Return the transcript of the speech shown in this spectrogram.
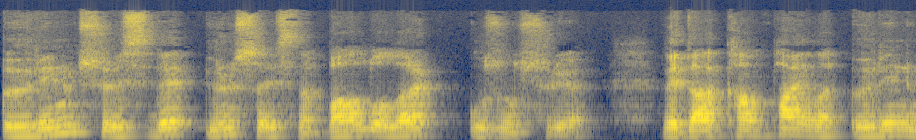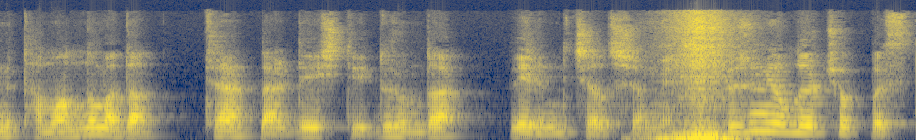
öğrenim süresi de ürün sayısına bağlı olarak uzun sürüyor. Ve daha kampanyalar öğrenimi tamamlamadan trendler değiştiği durumda verimli çalışamıyor. Çözüm yolları çok basit.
